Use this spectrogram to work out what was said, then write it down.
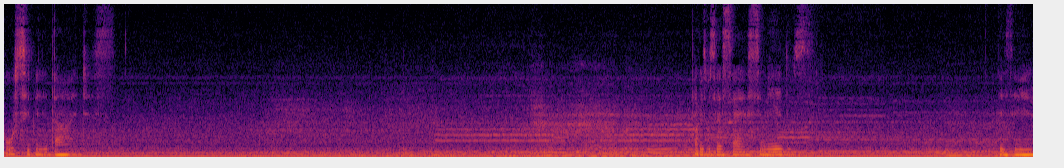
possibilidades. Talvez você acesse medos, desejos,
